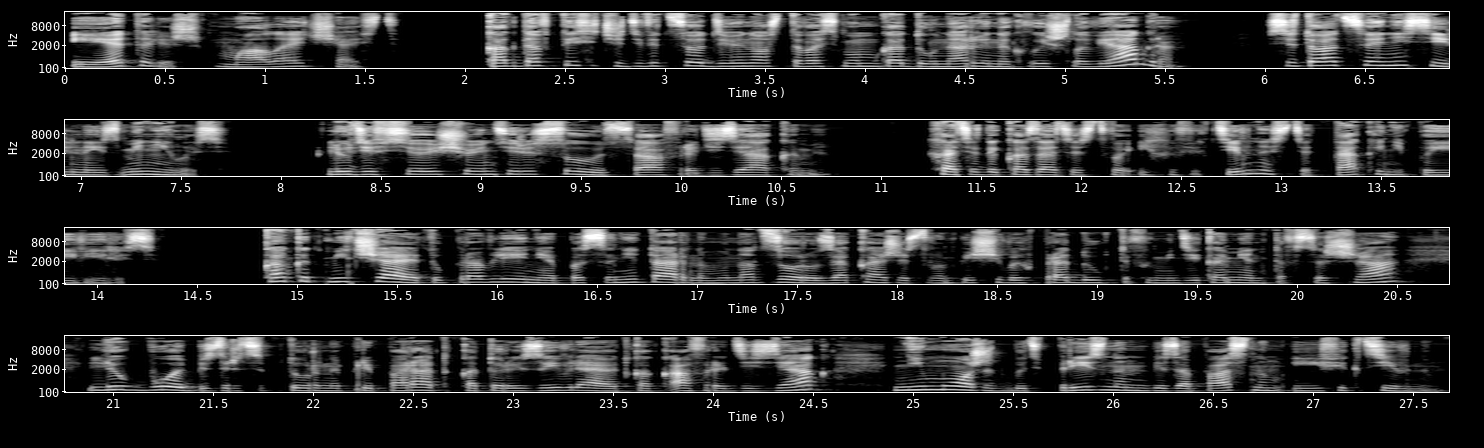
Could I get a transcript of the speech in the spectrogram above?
И это лишь малая часть. Когда в 1998 году на рынок вышла Виагра, ситуация не сильно изменилась. Люди все еще интересуются афродизиаками хотя доказательства их эффективности так и не появились. Как отмечает Управление по санитарному надзору за качеством пищевых продуктов и медикаментов США, любой безрецептурный препарат, который заявляют как афродизиак, не может быть признан безопасным и эффективным.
